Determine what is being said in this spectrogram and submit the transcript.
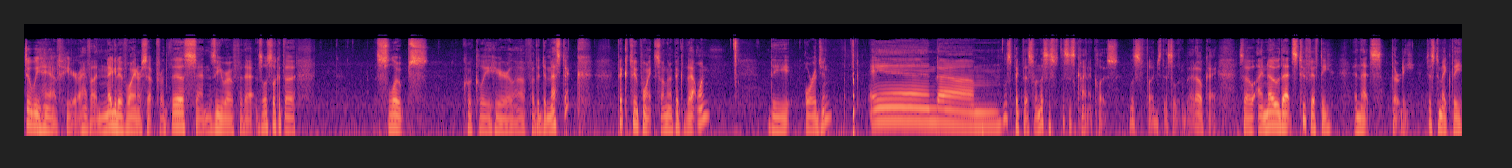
do we have here? I have a negative y-intercept for this and 0 for that. So let's look at the slopes quickly here. Uh, for the domestic, pick two points. So I'm going to pick that one, the origin, and um, let's pick this one. This is this is kind of close. Let's fudge this a little bit. Okay, so I know that's 250 and that's 30 just to make the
